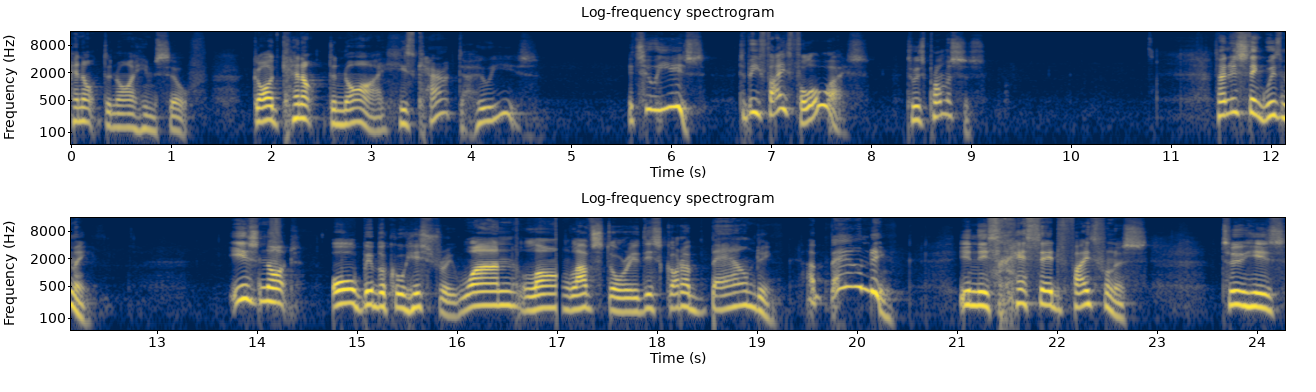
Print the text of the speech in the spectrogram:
cannot deny himself. God cannot deny his character, who he is. It's who he is, to be faithful always to his promises. So just think with me. Is not all biblical history one long love story of this God abounding, abounding in this chesed faithfulness to his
